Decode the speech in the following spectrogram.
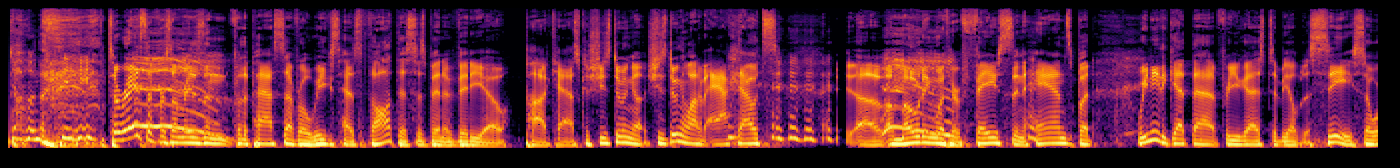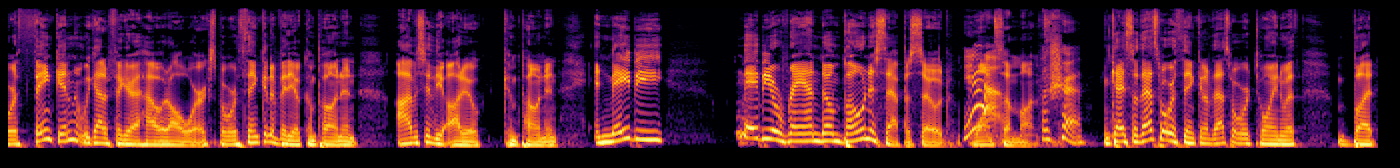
don't see. Teresa, for some reason, for the past several weeks, has thought this has been a video podcast because she's doing a she's doing a lot of act outs, uh, emoting with her face and hands. But we need to get that for you guys to be able to see. So we're thinking we got to figure out how it all works. But we're thinking a video component, obviously the audio component, and maybe maybe a random bonus episode Yeah, once a month for sure. Okay, so that's what we're thinking of. That's what we're toying with. But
